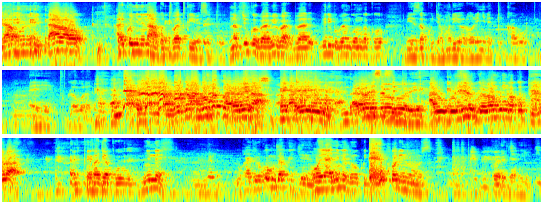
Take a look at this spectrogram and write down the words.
nta muntu bitabaho. Ariko nyine ntabwo tuba twibese tu. Nabyo ubwo biba biri bube ngombwa ko biza kujya muri iyo rore nyine tukabura. eh tukabura bikaba ngombwa ko tubura Eh, hari ubwo biba ngombwa ko tubura tukajya ku nyine mukagira uko mujya kwigenza oya nyine ni ukujya gukora intuza kujya ni iki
